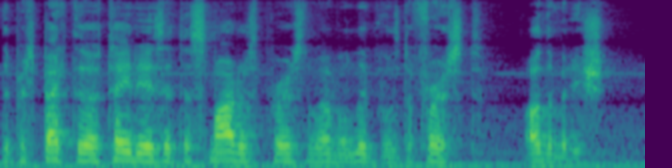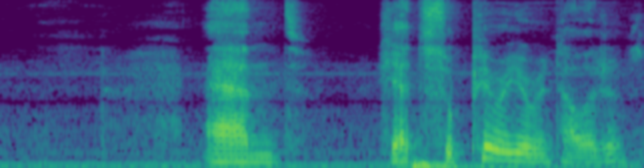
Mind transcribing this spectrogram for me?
The perspective of Torah is that the smartest person who ever lived was the first, Adam Rishon. And he had superior intelligence.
